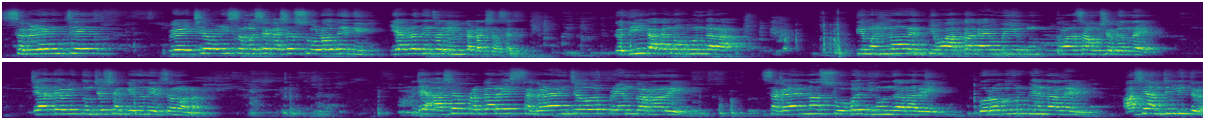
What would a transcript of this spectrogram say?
सगळ्यांचे वेळच्या वेळी समस्या कशा सोडवता येतील याकडे त्यांचा नेहमी कटाक्ष असायचा. कधीही काकांना फोन करा. ते म्हणणार नाहीत किंवा आता काय मी तुम्हाला सांगू शकत नाही. ज्या त्यावेळी तुमच्या शंकेचं निरसन होणार. म्हणजे अशा प्रकारे सगळ्यांच्यावर प्रेम करणारे सगळ्यांना सोबत घेऊन जाणारे बरोबर घेऊन जाणारे असे आमचे मित्र.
